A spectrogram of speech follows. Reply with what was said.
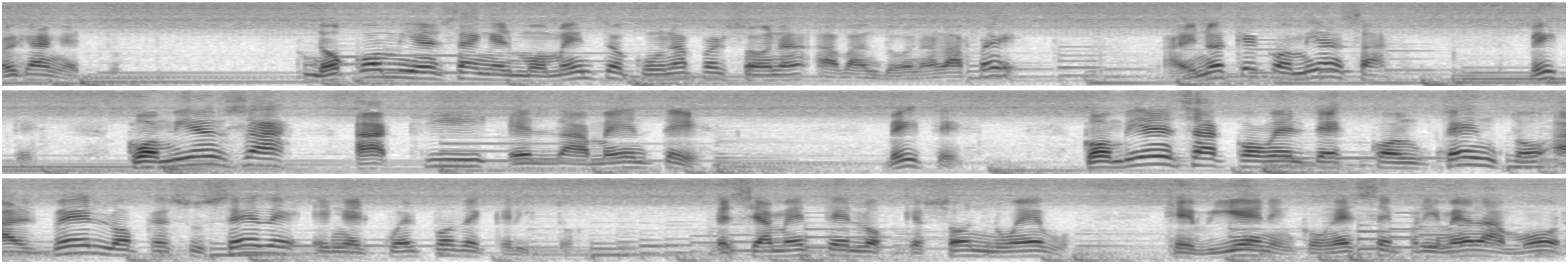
oigan esto, no comienza en el momento que una persona abandona la fe. Ahí no es que comienza, ¿viste? Comienza aquí en la mente, ¿viste? Comienza con el descontento al ver lo que sucede en el cuerpo de Cristo, especialmente los que son nuevos, que vienen con ese primer amor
